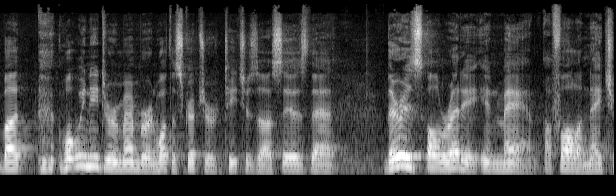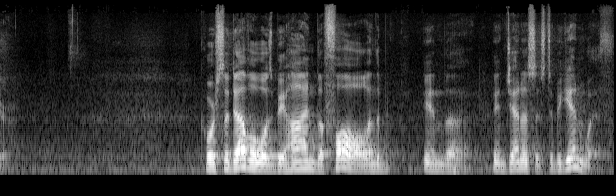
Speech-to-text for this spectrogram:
But what we need to remember and what the scripture teaches us is that there is already in man a fallen nature. Of course, the devil was behind the fall in, the, in, the, in Genesis to begin with.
